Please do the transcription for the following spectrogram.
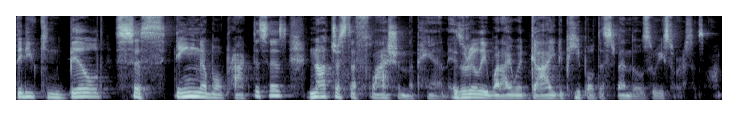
that you can build sustainable practices, not just a flash in the pan, is really what I would guide people to spend those resources on.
